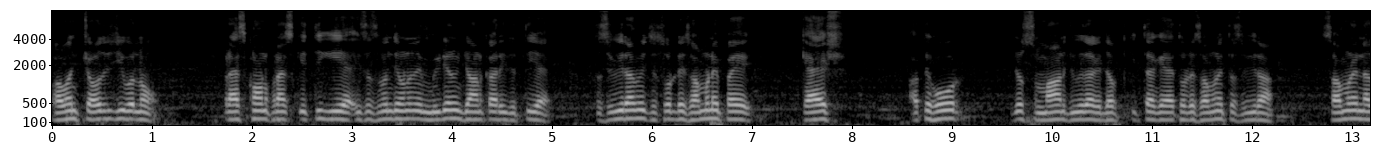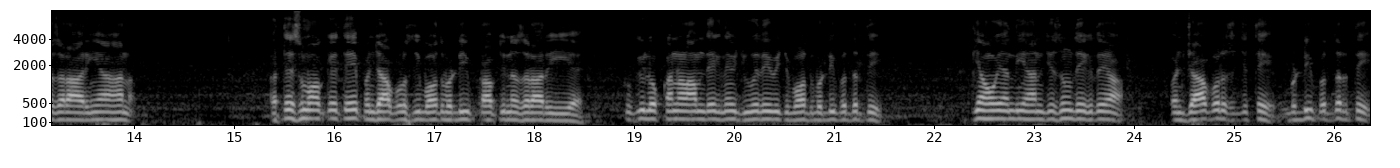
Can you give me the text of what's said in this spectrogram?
ਪਵਨ ਚੌਧਰੀ ਜੀ ਵੱਲੋਂ ਪ੍ਰੈਸ ਕਾਨਫਰੰਸ ਕੀਤੀ ਗਈ ਹੈ। ਇਸ ਸੰਬੰਧੀ ਉਹਨਾਂ ਨੇ ਮੀਡੀਆ ਨੂੰ ਜਾਣਕਾਰੀ ਦਿੱਤੀ ਹੈ ਤਸਵੀਰਾਂ ਵਿੱਚ ਤੁਹਾਡੇ ਸਾਹਮਣੇ ਪਏ ਕੈਸ਼ ਅਤੇ ਹੋਰ ਜੋ ਸਮਾਨ ਜੂਏ ਦਾ ਜ਼ਬਤ ਕੀਤਾ ਗਿਆ ਹੈ, ਤੁਹਾਡੇ ਸਾਹਮਣੇ ਤਸਵੀਰਾਂ ਸਾਹਮਣੇ ਨਜ਼ਰ ਆ ਰਹੀਆਂ ਹਨ। ਅਤੇ ਇਸ ਮੌਕੇ ਤੇ ਪੰਜਾਬ ਪੁਲਿਸ ਦੀ ਬਹੁਤ ਵੱਡੀ ਪ੍ਰਾਪਤੀ ਨਜ਼ਰ ਆ ਰਹੀ ਹੈ, ਕਿਉਂਕਿ ਲੋਕਾਂ ਨਾਲ ਆਮ ਦੇਖਦੇ ਹਾਂ ਵੀ ਜੂਏ ਦੇ ਵਿੱਚ ਬਹੁਤ ਵੱਡੀ ਪੱਧਰ ਤੇ ਕਿਆ ਹੋ ਜਾਂਦੀਆਂ ਹਨ, ਜਿਸ ਨੂੰ ਦੇਖਦੇ ਹਾਂ ਪੰਜਾਬ ਪੁਲਿਸ ਜਿੱਥੇ ਵੱਡੀ ਪੱਧਰ ਤੇ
